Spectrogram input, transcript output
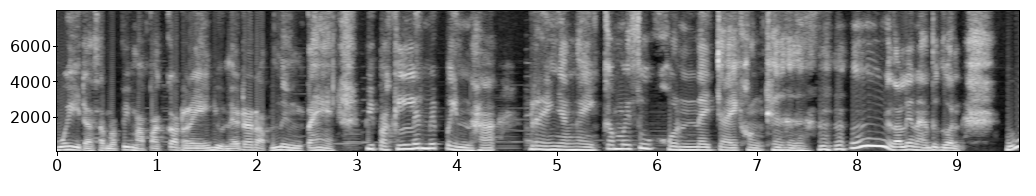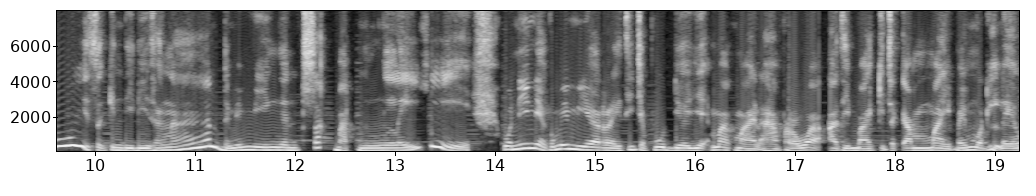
เวทสำหรับพี่หมาปักก็แรงอยู่ในระดับหนึ่งแต่พี่ปักเล่นไม่เป็นฮะแรงยังไงก็ไม่สู้คนในใจของเธอ เราเล่นนะทุกคนอุ้ยสกินดีๆทั้งนั้น แต่ไม่มีเงินสักบาทเลย วันนี้เนี่ยก็ไม่มีอะไรที่จะพูดเยอะแยะมากมายนะครับเพราะว่าอธิบายกิจกรรมใหม่ไปหมดแล้ว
